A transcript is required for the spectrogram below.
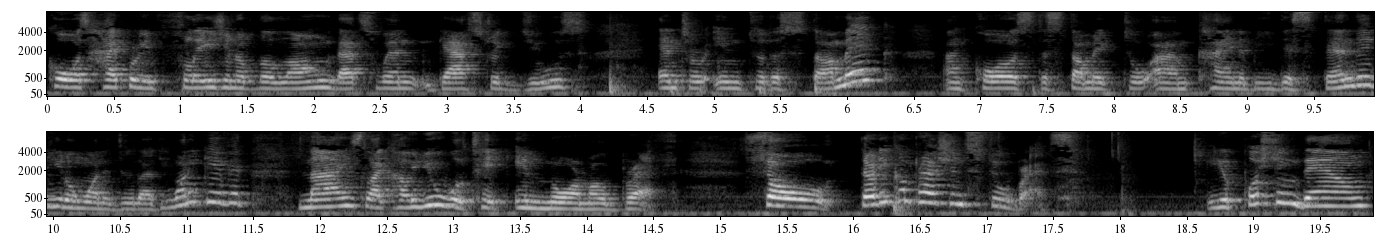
cause hyperinflation of the lung. That's when gastric juice enter into the stomach and cause the stomach to um, kind of be distended. You don't want to do that. You want to give it nice, like how you will take in normal breath. So 30 compressions, two breaths. You're pushing down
